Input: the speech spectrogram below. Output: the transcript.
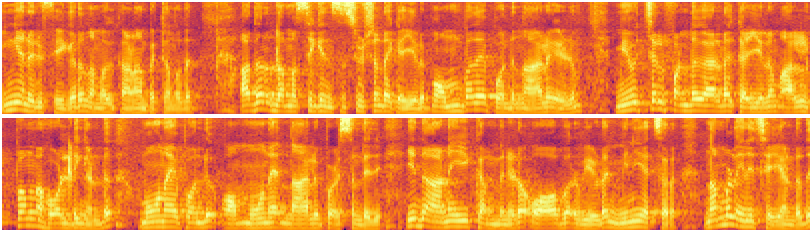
ഇങ്ങനൊരു ഫിഗർ നമുക്ക് കാണാൻ പറ്റുന്നത്. അതർ ഡൊമസ്റ്റിക് ഇൻസ്റ്റിറ്റ്യൂഷന്റെ കയ്യിൽ ഇപ്പോൾ ഒമ്പത് പോയിന്റ് നാല് ഏഴും മ്യൂച്വൽ ഫണ്ടുകാരുടെ കയ്യിലും അല്പം ഹോൾഡിംഗ് ഉണ്ട്. മൂന്ന് പോയിന്റ് മൂന്ന് നാല് പെർസെന്റേജ് ഇതാണ് ഈ കമ്പനിയുടെ ഓവർവ്യൂയുടെ മിനിയേച്ചർ നമ്മൾ ഇനി ചെയ്യേണ്ടത്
